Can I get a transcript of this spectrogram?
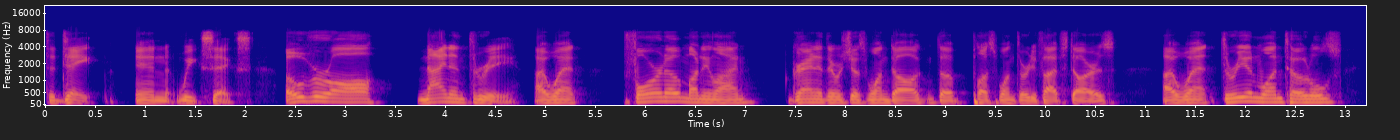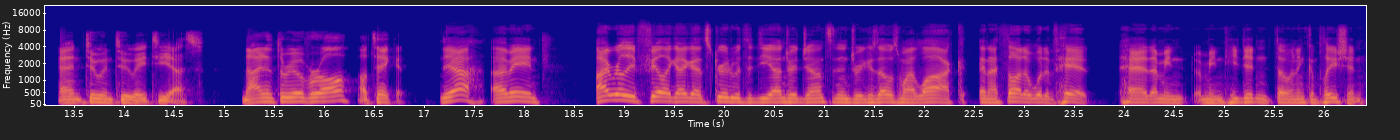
to date in week six. Overall, nine and three. I went four and zero oh money line. Granted, there was just one dog, the plus one thirty five stars. I went three and one totals and two and two ATS. Nine and three overall. I'll take it. Yeah, I mean, I really feel like I got screwed with the DeAndre Johnson injury because that was my lock, and I thought it would have hit. Had I mean, I mean, he didn't throw an incompletion.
